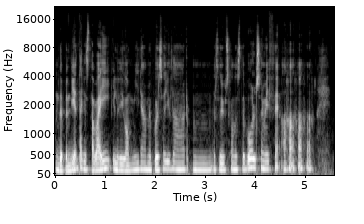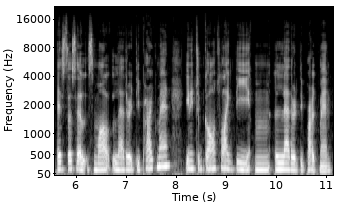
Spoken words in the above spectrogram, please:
dependiente que estaba ahí y le digo, mira, ¿me puedes ayudar? Mm, estoy buscando este bolso y me dice, ajá, esto es el Small Leather Department. You need to go to like the mm, Leather Department.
